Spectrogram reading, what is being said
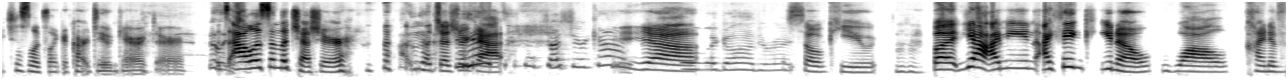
he just looks like a cartoon character. It's Alice and the Cheshire. Yeah, the Cheshire he is Cat. the Cheshire cat. Yeah. Oh my God, you're right. So cute. Mhm. But yeah, I mean, I think, you know, while kind of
